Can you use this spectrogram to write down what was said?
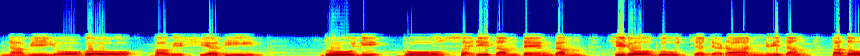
न वियोगो भविष्यति धूलिधूसरितं तेङ्गं शिरोभूच्च जडान्वितं तदो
